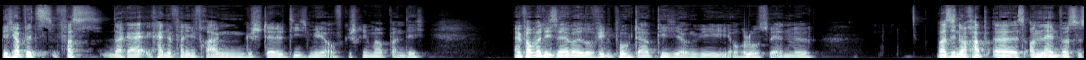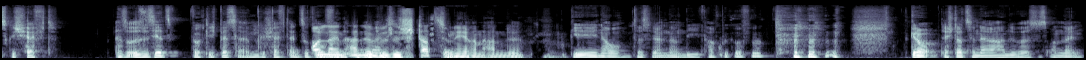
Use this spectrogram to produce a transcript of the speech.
Ich habe jetzt fast keine von den Fragen gestellt, die ich mir aufgeschrieben habe an dich. Einfach weil ich selber so viele Punkte habe, die ich irgendwie auch loswerden will. Was ich noch habe, äh, ist Online versus Geschäft. Also ist es jetzt wirklich besser im Geschäft einzukaufen? Online-Handel Online versus stationären Handel. Genau, das wären dann die Fachbegriffe. genau, der stationäre Handel versus Online.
